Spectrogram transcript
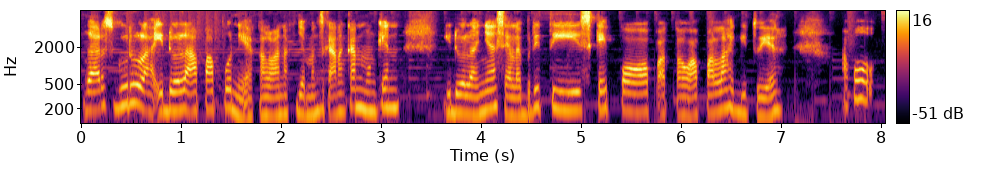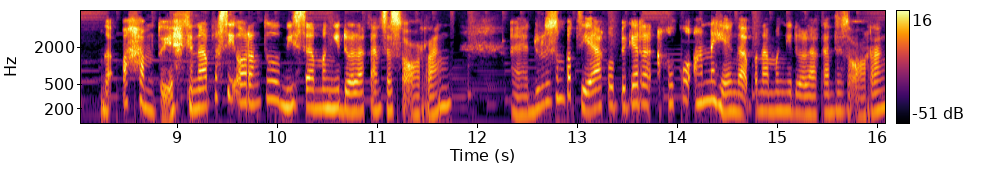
nggak harus guru lah idola apa pun ya kalau anak zaman sekarang kan mungkin idolanya selebritis K-pop atau apalah gitu ya aku nggak paham tuh ya kenapa sih orang tuh bisa mengidolakan seseorang Eh, dulu sempet sih ya, aku pikir aku kok aneh ya nggak pernah mengidolakan seseorang.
